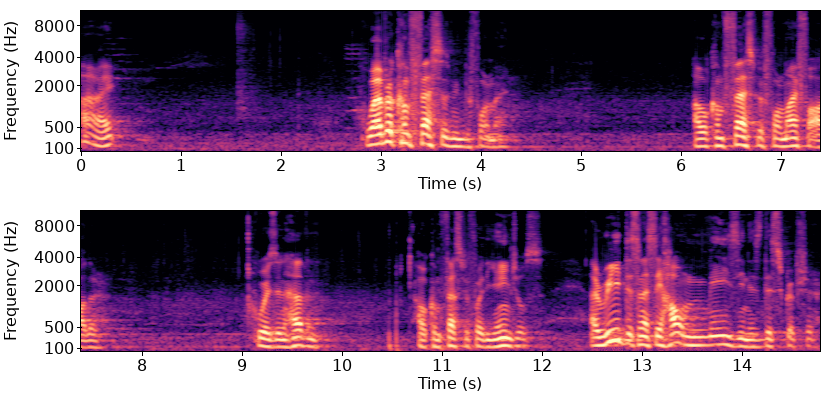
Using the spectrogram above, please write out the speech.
All right. Whoever confesses me before men, I will confess before my Father who is in heaven. I will confess before the angels. I read this and I say, How amazing is this scripture?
